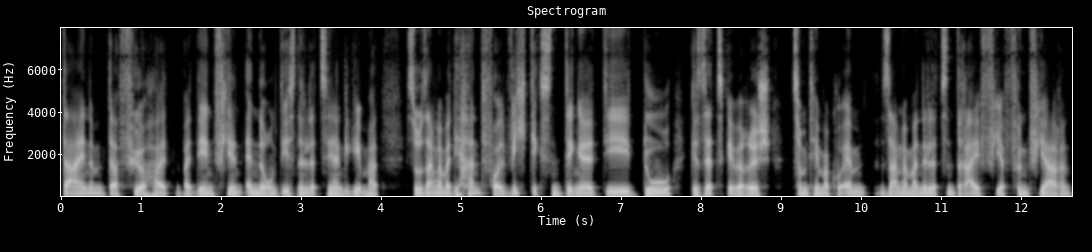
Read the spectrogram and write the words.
deinem Dafürhalten bei den vielen Änderungen, die es in den letzten Jahren gegeben hat, so sagen wir mal die Handvoll wichtigsten Dinge, die du gesetzgeberisch zum Thema QM, sagen wir mal in den letzten drei, vier, fünf Jahren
